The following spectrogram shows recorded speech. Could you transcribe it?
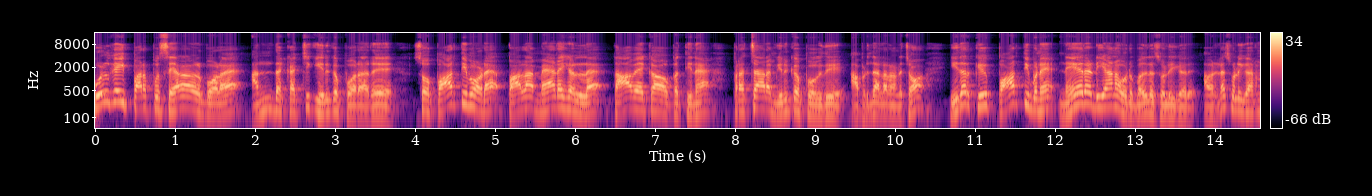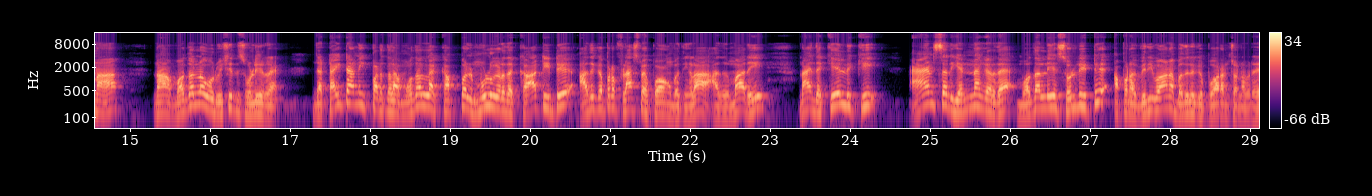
கொள்கை பரப்பு செயலாளர் போல அந்த கட்சிக்கு இருக்க போகிறாரு ஸோ பார்த்திபனோட பல மேடைகளில் தாவேக்காவை பற்றின பிரச்சாரம் இருக்க போகுது அப்படின்னு தான் எல்லாரும் நினச்சோம். இதற்கு பார்த்திபனே நேரடியான ஒரு பதிலை சொல்லியிருக்காரு. அவர் என்ன சொல்லியிருக்காருன்னா நான் முதல்ல ஒரு விஷயத்தை சொல்லிடுறேன். இந்த டைட்டானிக் படத்தில் முதல்ல கப்பல் மூழ்கிறத காட்டிட்டு அதுக்கப்புறம் ஃப்ளாஷ்பேக் போவாங்க பார்த்தீங்களா அது மாதிரி நான் இந்த கேள்விக்கு ஆன்சர் என்னங்கிறத முதல்லயே சொல்லிவிட்டு அப்புறம் விரிவான பதிலுக்கு போகிறேன்னு சொன்னவர்.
